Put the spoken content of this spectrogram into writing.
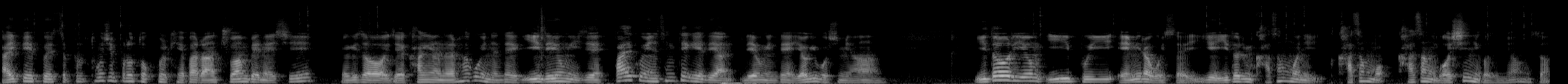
IPFS 프로- 통신 프로토콜 개발한 주한 베넷이 여기서 이제 강연을 하고 있는데 이 내용이 이제 파일코인 생태계에 대한 내용인데 여기 보시면 이더리움 EVM이라고 있어요. 이게 이더리움 가상머니 가상 머 가상 머신이거든요. 그래서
